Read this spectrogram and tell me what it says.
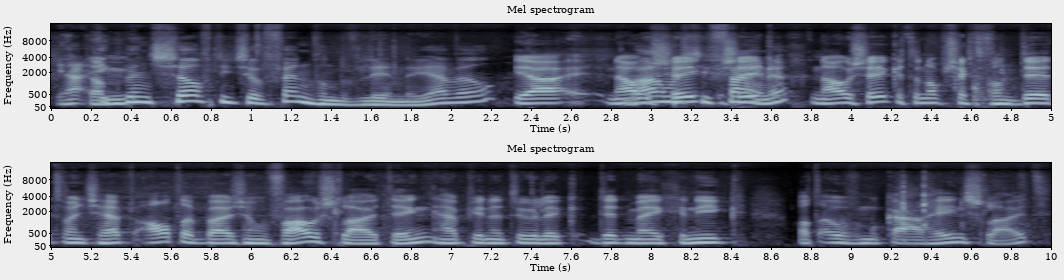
Ja, Dan- ik ben zelf niet zo fan van de vlinder. Jij wel? Ja, nou Waarom is zeker, die fijner? zeker, nou zeker ten opzichte van dit, want je hebt altijd bij zo'n vouwsluiting heb je natuurlijk dit mechaniek wat over elkaar heen sluit.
